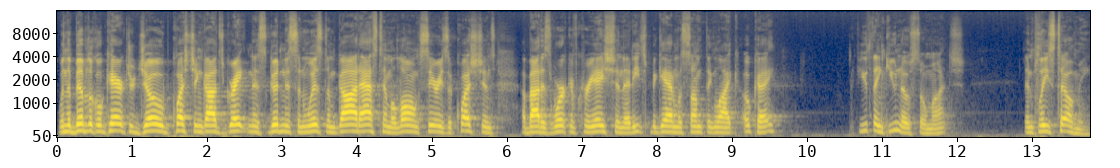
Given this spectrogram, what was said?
When the biblical character Job questioned God's greatness, goodness, and wisdom, God asked him a long series of questions about his work of creation that each began with something like, Okay, if you think you know so much, then please tell me,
